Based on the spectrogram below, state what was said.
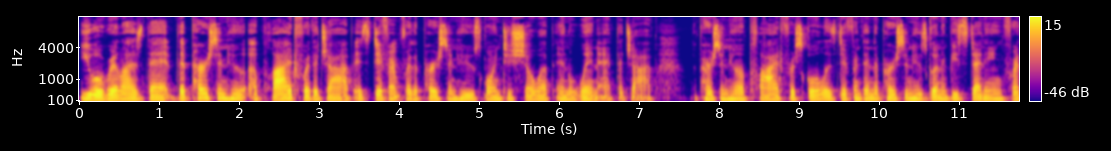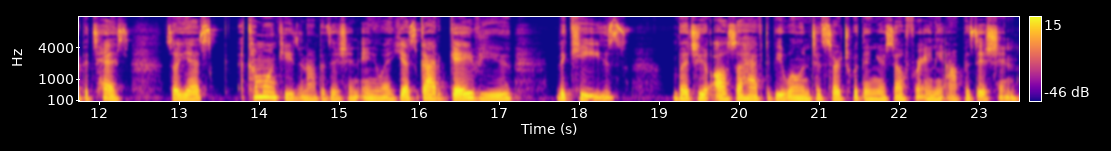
you will realize that the person who applied for the job is different for the person who's going to show up and win at the job. The person who applied for school is different than the person who's going to be studying for the test. So, yes, come on, keys in opposition. Anyway, yes, God gave you the keys, but you also have to be willing to search within yourself for any opposition.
